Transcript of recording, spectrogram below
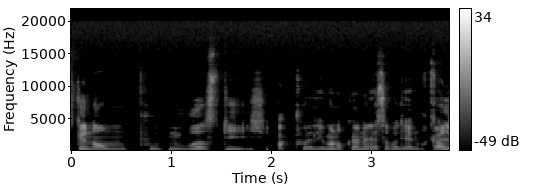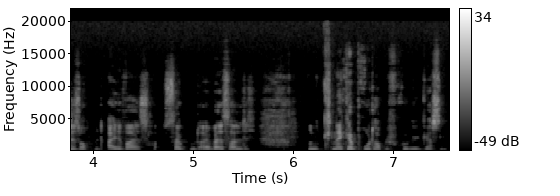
ähm, genommen, Putenwurst, die ich aktuell immer noch gerne esse, weil die einfach geil ist, auch mit Eiweiß, sehr gut eiweißhaltig. Und Knäckebrot habe ich früher gegessen.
